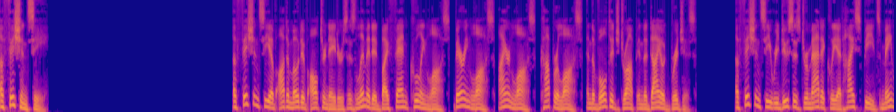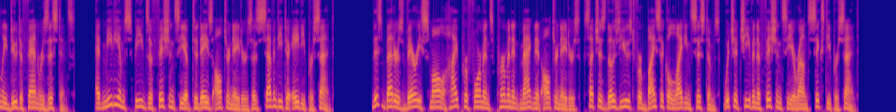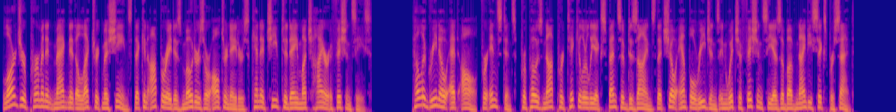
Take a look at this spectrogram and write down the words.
Efficiency Efficiency of automotive alternators is limited by fan cooling loss, bearing loss, iron loss, copper loss, and the voltage drop in the diode bridges. Efficiency reduces dramatically at high speeds mainly due to fan resistance. At medium speeds efficiency of today's alternators is 70 to 80%. This betters very small high-performance permanent magnet alternators, such as those used for bicycle lighting systems, which achieve an efficiency around 60%. Larger permanent magnet electric machines that can operate as motors or alternators can achieve today much higher efficiencies. Pellegrino et al., for instance, propose not particularly expensive designs that show ample regions in which efficiency is above 96%.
